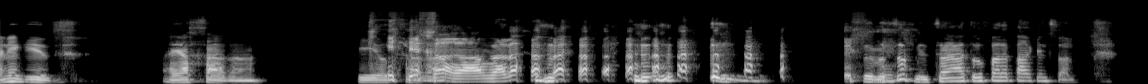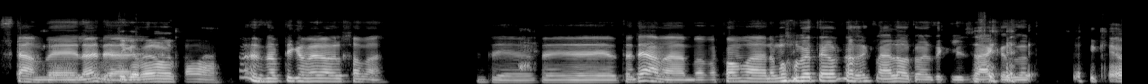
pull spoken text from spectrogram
אני אגיד? היה חרא. יהיה עוד חרא. ובסוף נמצא תרופה לפרקינסון. סתם, לא יודע. תיגמר המלחמה. עזוב תיגמר המלחמה. ואתה יודע מה, במקום הנמוך ביותר אפשר רק לעלות או איזה קלישה כזאת. כן,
